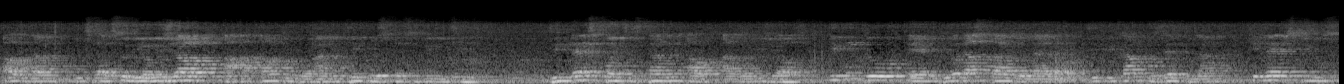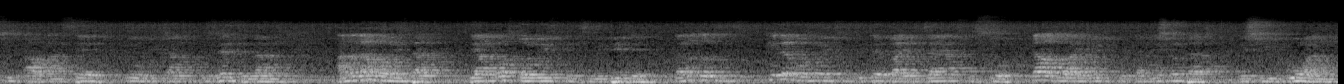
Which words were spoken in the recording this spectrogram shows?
how the land looks like so the unusual are accountable and they take responsibility. The next point is standing out as unusual even though um, the other spies were like they they can't possess the land Caleb still stood out and said no we can possess the land. Another one is that they are not always intimidated. They are not always Caleb was not intimidated by the giants he saw that was why he made the proclamation that they should go and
